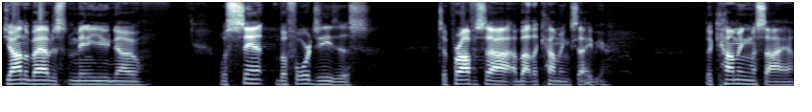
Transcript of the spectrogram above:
John the Baptist, many of you know, was sent before Jesus to prophesy about the coming Savior, the coming Messiah.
